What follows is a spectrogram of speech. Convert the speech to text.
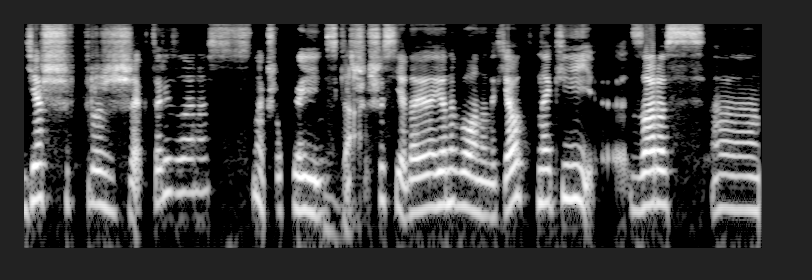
Є ж в прожекторі зараз, ну, якщо українські, да. щось є, да, я, я не була на них. Я от на який зараз е,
